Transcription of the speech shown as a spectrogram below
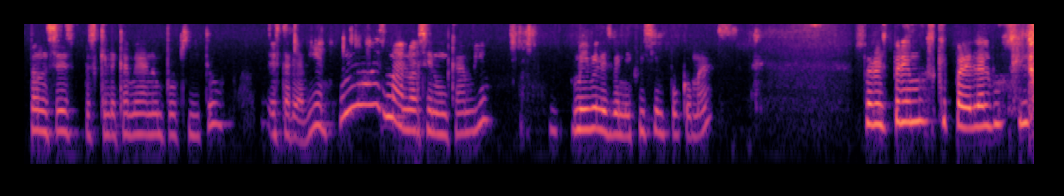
Entonces, pues que le cambiaran un poquito, estaría bien. No es malo hacer un cambio, maybe les beneficia un poco más pero esperemos que para el álbum sí lo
